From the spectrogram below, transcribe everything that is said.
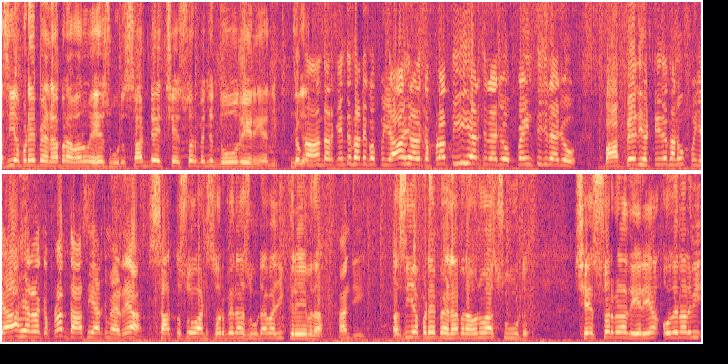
ਅਸੀਂ ਆਪਣੇ ਭੈਣਾ ਭਰਾਵਾਂ ਨੂੰ ਇਹ ਸੂਟ 650 ਰੁਪਏ ਚ ਦੋ ਦੇ ਰਹੇ ਹਾਂ ਜੀ। ਦੁਕਾਨਦਾਰ ਕਹਿੰਦੇ ਸਾਡੇ ਕੋਲ 50000 ਵਾਲਾ ਕੱਪੜਾ 30000 ਚ ਲੈ ਜਾਓ 35 ਚ ਲੈ ਜਾਓ। ਬਾਬੇ ਦੀ ਹੱਟੀ ਤੇ ਸਾਨੂੰ 50000 ਵਾਲਾ ਕੱਪੜਾ 10000 ਚ ਮਿਲ ਰਿਹਾ। 700-800 ਰੁਪਏ ਦਾ ਸੂਟ ਹੈ ਭਾਜੀ ਕਰੇਬ ਦਾ। ਹਾਂਜੀ। ਅਸੀਂ ਆਪਣੇ ਭੈਣਾ ਭਰਾਵਾਂ ਨੂੰ ਆ ਸੂਟ 600 ਰੁਪਏ ਦਾ ਦੇ ਰਹੇ ਆ ਉਹਦੇ ਨਾਲ ਵੀ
